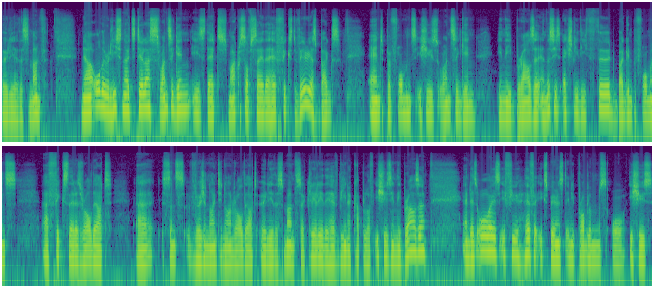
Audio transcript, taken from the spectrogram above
earlier this month. Now, all the release notes tell us once again is that Microsoft say they have fixed various bugs and performance issues once again in the browser. And this is actually the third bug and performance uh, fix that has rolled out uh, since version 99 rolled out earlier this month. So clearly there have been a couple of issues in the browser. And as always, if you have experienced any problems or issues,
